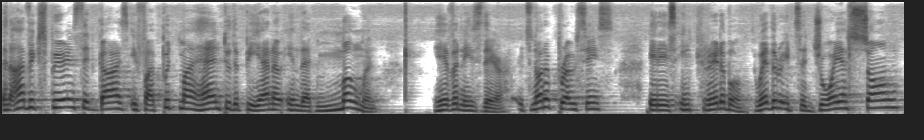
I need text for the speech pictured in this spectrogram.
and I've experienced it, guys, if I put my hand to the piano in that moment, heaven is there. It's not a process, it is incredible. Whether it's a joyous song,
